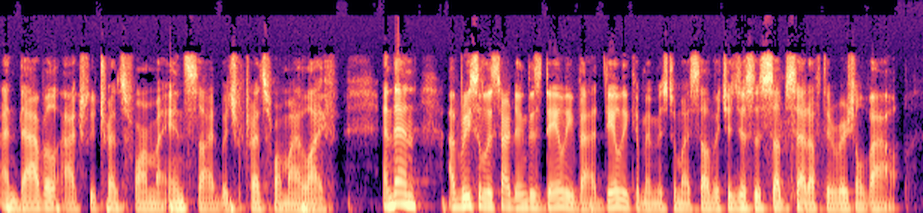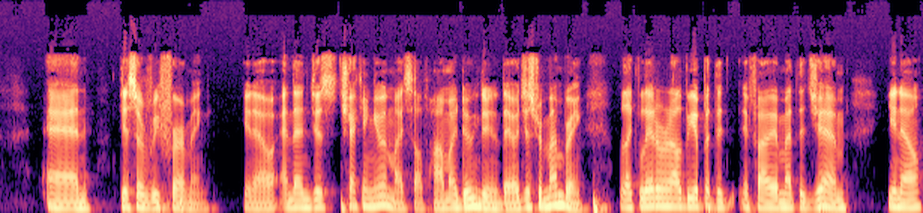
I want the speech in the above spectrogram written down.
And that will actually transform my inside, which will transform my life. And then I've recently started doing this daily vow, daily commitments to myself, which is just a subset of the original vow. And just a reaffirming, you know, and then just checking in with myself. How am I doing today? Or just remembering. Like later on I'll be up at the if I am at the gym, you know,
